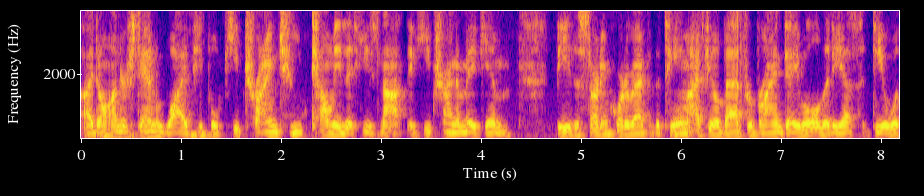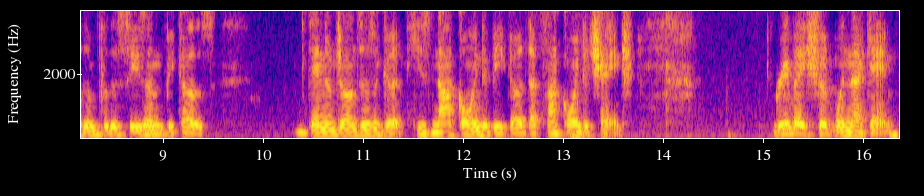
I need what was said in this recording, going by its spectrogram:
I don't understand why people keep trying to tell me that he's not. They keep trying to make him be the starting quarterback of the team. I feel bad for Brian Daboll that he has to deal with him for this season because Daniel Jones isn't good. He's not going to be good. That's not going to change. Green Bay should win that game.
